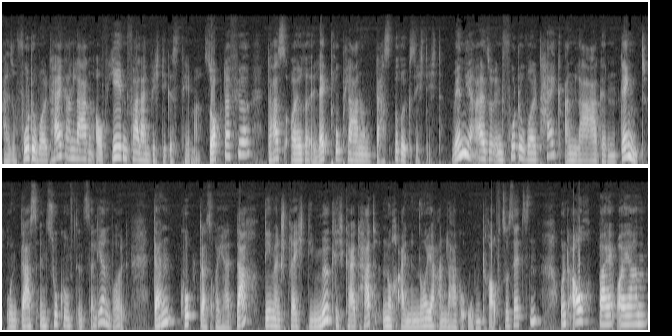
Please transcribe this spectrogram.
Also Photovoltaikanlagen auf jeden Fall ein wichtiges Thema. Sorgt dafür, dass eure Elektroplanung das berücksichtigt. Wenn ihr also in Photovoltaikanlagen denkt und das in Zukunft installieren wollt, dann guckt, dass euer Dach dementsprechend die Möglichkeit hat, noch eine neue Anlage oben drauf zu setzen und auch bei eurem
